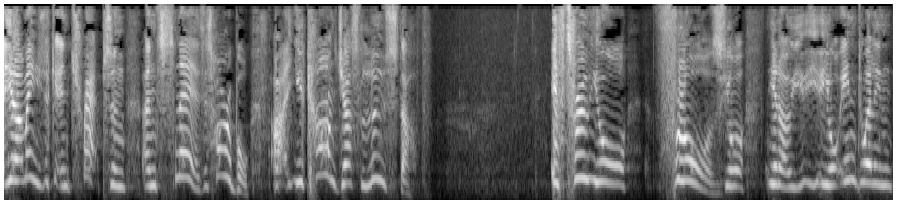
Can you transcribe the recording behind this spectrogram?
You know what I mean? You're just getting traps and, and snares. It's horrible. Uh, you can't just lose stuff. If through your flaws, your, you know, your indwelling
